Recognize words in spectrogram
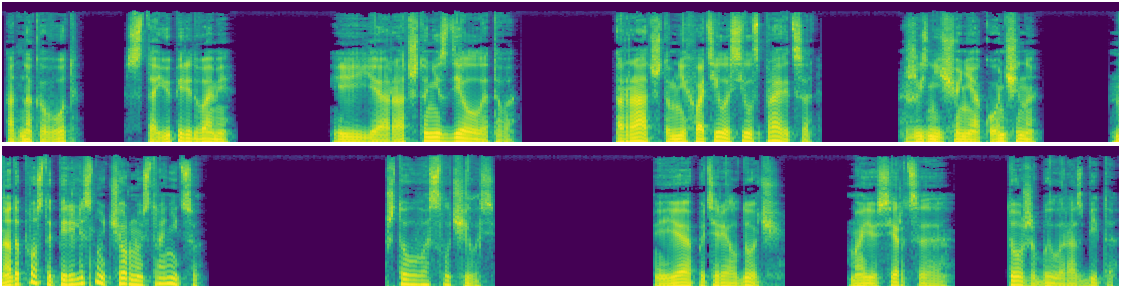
Однако вот, стою перед вами. И я рад, что не сделал этого. Рад, что мне хватило сил справиться. Жизнь еще не окончена. Надо просто перелистнуть черную страницу. Что у вас случилось? Я потерял дочь. Мое сердце тоже было разбито.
